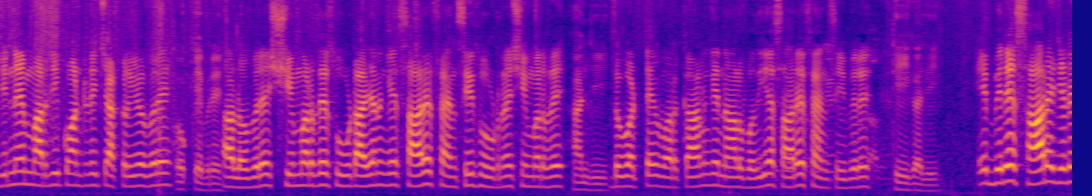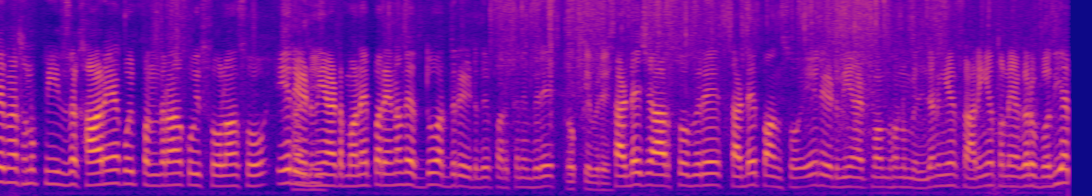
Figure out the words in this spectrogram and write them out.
ਜਿੰਨੇ ਮਰਜ਼ੀ ਕੁਆਂਟੀਟੀ ਚੱਕ ਲਿਓ ਵੀਰੇ। ਓਕੇ ਵੀਰੇ। ਆ ਲਓ ਵੀਰੇ ਸ਼ਿਮਰ ਦੇ ਸੂਟ ਆ ਜਾਣਗੇ ਸਾਰੇ ਫੈਂਸੀ ਸੂਟ ਨੇ ਸ਼ਿਮਰ ਦੇ। ਹਾਂਜੀ। ਦੁਪੱਟੇ ਵਰਕ ਆਣਗੇ ਨਾਲ ਵਧੀਆ ਸਾਰੇ ਫੈਂਸੀ ਵੀਰੇ। ਠੀਕ ਆ ਜੀ। ਇਹ ਵੀਰੇ ਸਾਰੇ ਜਿਹੜੇ ਮੈਂ ਤੁਹਾਨੂੰ ਪੀਸ ਦਿਖਾ ਰਿਹਾ ਕੋਈ 15 ਕੋਈ 1600 ਇਹ ਰੇਟ ਦੀਆਂ ਆਈਟਮਾਂ ਨੇ ਪਰ ਇਹਨਾਂ ਦੇ ਅੱਧੋ ਅੱਧ ਰੇਟ ਦੇ ਫ਼ਰਕ ਨੇ ਵੀਰੇ। ਓਕੇ ਵੀਰੇ। 450 ਵੀਰੇ 550 ਇਹ ਰੇਟ ਦੀਆਂ ਆਈਟਮਾਂ ਤੁਹਾਨੂੰ ਮਿਲ ਜਾਣਗੀਆਂ ਸਾਰੀਆਂ ਤੁਹਾਨੂੰ ਅਗਰ ਵਧੀਆ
